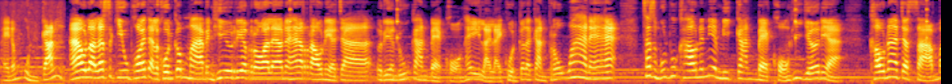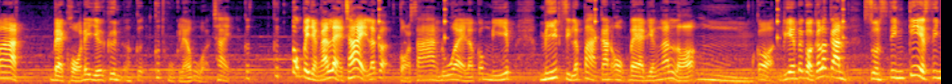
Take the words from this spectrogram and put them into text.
ไอ้น้ำอุ่นกัน เอาล่ะและสกิลพอยต์แต่ละคนก็มาเป็นที่เรียบร้อยแล้วนะฮะเราเนี่ยจะเรียนรู้การแบกของให้หลาย ๆ คนก็แล้วกัน เพราะว่านะฮะถ้าสมมติพวกเขานั้นเนี่ยมีการแบกของที่เยอะเนี่ยเขาน่าจะสามารถแบกของได้เยอะขึ้นเออก็ก็ถูกแล้วป่ะวะใช่ก็ก็ต้องเป็นอย่างนั้นแหละใช่แล้วก็ก่อสร้างด้วยแล้วก็มีฟมีฟศิลปะการออกแบบอย่างนั้นเหรออืม ก็เรียนไปก่อนก็แล้วกัน ส่วนสติงกี้สติง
